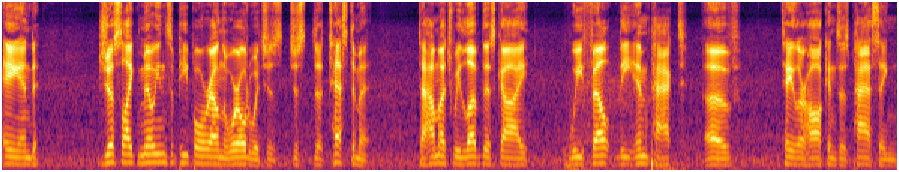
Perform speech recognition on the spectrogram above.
And just like millions of people around the world, which is just the testament to how much we love this guy, we felt the impact of Taylor Hawkins' passing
